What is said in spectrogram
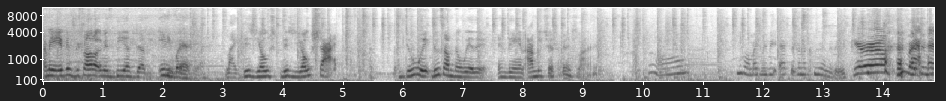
I mean, if it's DeSoto, if it's DFW, anywhere, Exactly. like this yo this yo shot. Do it. Do something with it, and then I'll meet you at the finish line. Aw, you gonna make me be active in the community. Girl, You making me.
